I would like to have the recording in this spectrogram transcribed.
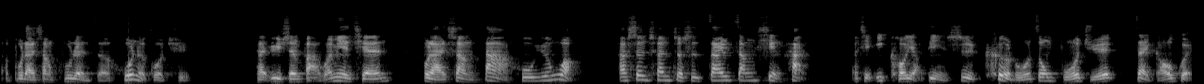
而布莱尚夫人则昏了过去。在预审法官面前，布莱尚大呼冤枉，他声称这是栽赃陷害。而且一口咬定是克罗宗伯爵在搞鬼。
